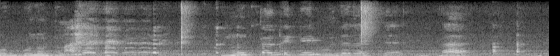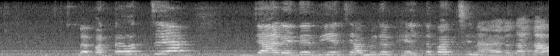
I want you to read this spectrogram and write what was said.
মুখ বুনুটু মুখটা দেখেই বুঝে যাচ্ছে। হ্যাঁ। ব্যাপারটা হচ্ছে যা রেঁধে দিয়েছে আমি তো ফেলতে পারছি না। এটা দেখাও।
